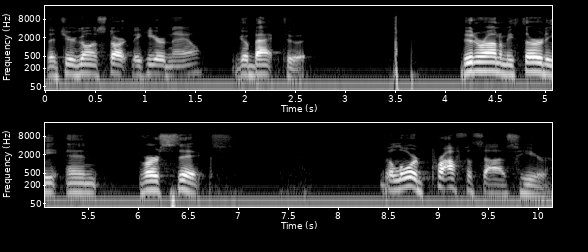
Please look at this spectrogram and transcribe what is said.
that you're going to start to hear now. Go back to it. Deuteronomy 30 and verse 6. The Lord prophesies here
